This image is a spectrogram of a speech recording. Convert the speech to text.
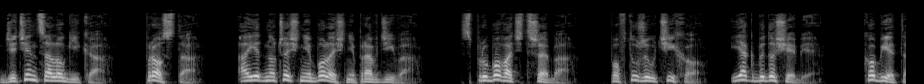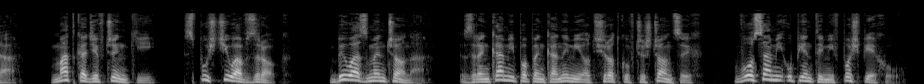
Dziecięca logika, prosta, a jednocześnie boleśnie prawdziwa. Spróbować trzeba, powtórzył cicho, jakby do siebie. Kobieta, matka dziewczynki, spuściła wzrok. Była zmęczona, z rękami popękanymi od środków czyszczących, włosami upiętymi w pośpiechu.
